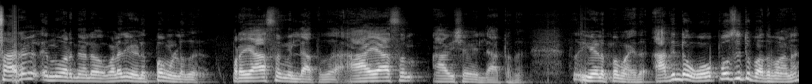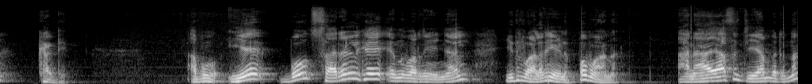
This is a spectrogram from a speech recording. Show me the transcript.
സരൾ എന്ന് പറഞ്ഞാലോ വളരെ എളുപ്പമുള്ളത് പ്രയാസമില്ലാത്തത് ആയാസം ആവശ്യമില്ലാത്തത് എളുപ്പമായത്. അതിന്റെ ഓപ്പോസിറ്റ് പദമാണ് കഠിൻ. അപ്പോൾ ഏ ബോ സരൾ ഹേ എന്ന് പറഞ്ഞു കഴിഞ്ഞാൽ ഇത് വളരെ എളുപ്പമാണ് അനായാസം ചെയ്യാൻ പറ്റുന്ന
